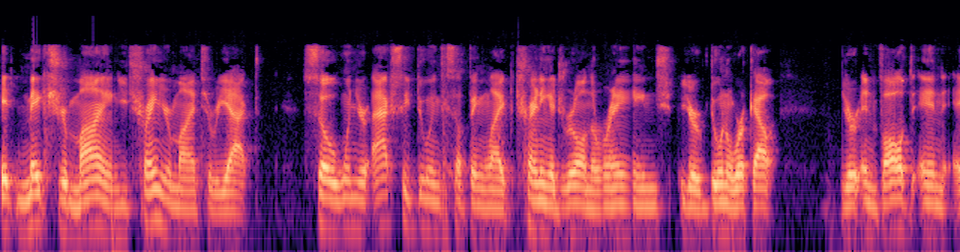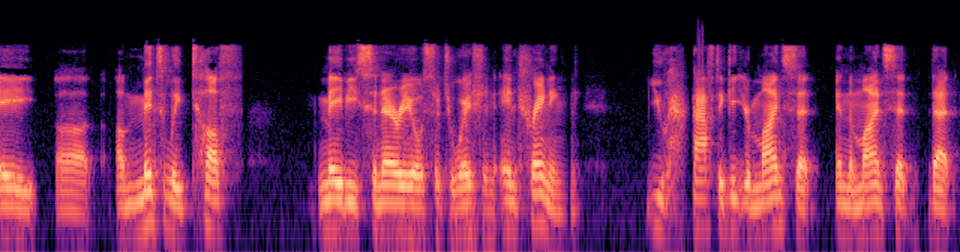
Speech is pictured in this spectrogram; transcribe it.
it makes your mind, you train your mind to react. So when you're actually doing something like training a drill on the range, you're doing a workout, you're involved in a uh, a mentally tough maybe scenario situation in training, you have to get your mindset in the mindset that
